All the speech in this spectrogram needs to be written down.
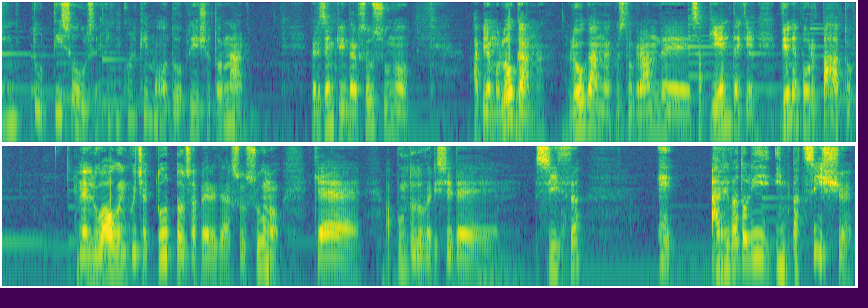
in tutti i Souls in qualche modo riesce a tornare. Per esempio in Dark Souls 1 abbiamo Logan, Logan, questo grande sapiente che viene portato nel luogo in cui c'è tutto il sapere di Dark Souls 1, che è appunto dove risiede mm, Sith, e arrivato lì impazzisce,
